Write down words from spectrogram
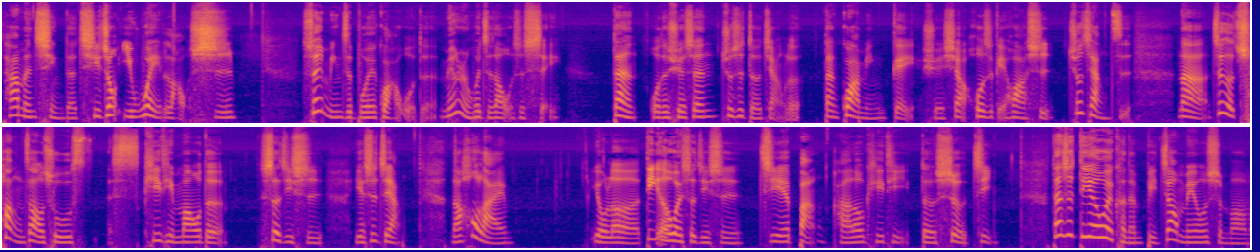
他们请的其中一位老师，所以名字不会挂我的，没有人会知道我是谁，但我的学生就是得奖了，但挂名给学校或者给画室，就这样子。那这个创造出 Kitty 猫的设计师也是这样，然后来。有了第二位设计师接棒 Hello Kitty 的设计，但是第二位可能比较没有什么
